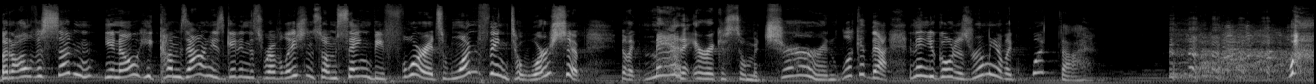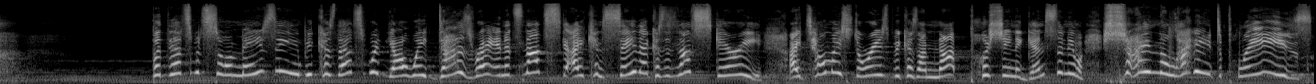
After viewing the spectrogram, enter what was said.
But all of a sudden, you know, he comes out and he's getting this revelation. So I'm saying before, it's one thing to worship. Be like, man, Eric is so mature, and look at that. And then you go in his room and you're like, what the? But that's what's so amazing because that's what Yahweh does, right? And it's not, I can say that because it's not scary. I tell my stories because I'm not pushing against anyone. Shine the light, please.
